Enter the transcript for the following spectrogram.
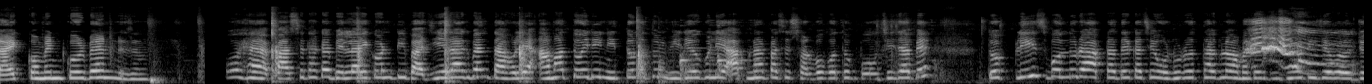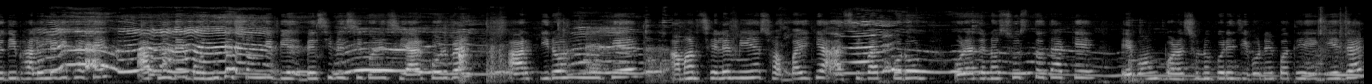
লাইক, কমেন্ট করবেন। ও হ্যাঁ পাশে থাকা বেল আইকনটি বাজিয়ে রাখবেন, তাহলে আমার তৈরি নিত্য নতুন ভিডিওগুলি আপনার পাশে সর্বপ্রথম পৌঁছে যাবে। তো প্লিজ বন্ধুরা, আপনাদের কাছে অনুরোধ থাকল, আমাদের ভিডিওটি যদি ভালো লেগে থাকে, আপনাদের বন্ধুদের সঙ্গে বেশি বেশি করে শেয়ার করবেন। আর কিরণকে, আমার ছেলে মেয়ে সবাইকে আশীর্বাদ করুন, ওরা যেন সুস্থ থাকে এবং পড়াশুনো করে জীবনের পথে এগিয়ে যায়।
